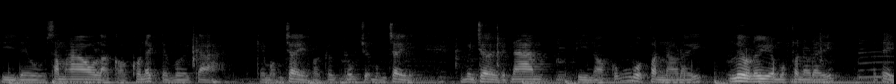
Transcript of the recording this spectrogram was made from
thì đều somehow là có connect được với cả cái bóng chày và cái câu chuyện bóng chày mình chơi ở Việt Nam thì nó cũng một phần nào đấy literally là một phần nào đấy có thể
